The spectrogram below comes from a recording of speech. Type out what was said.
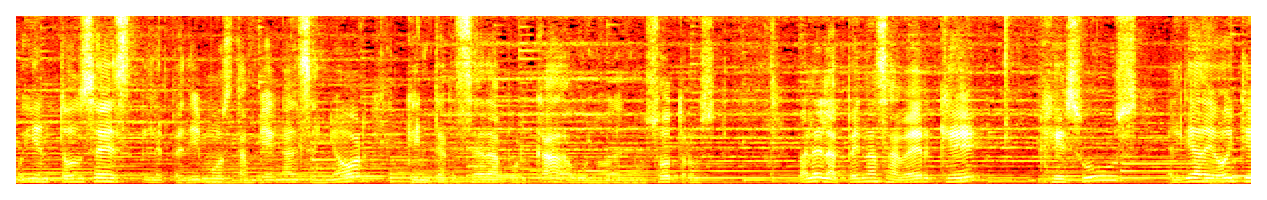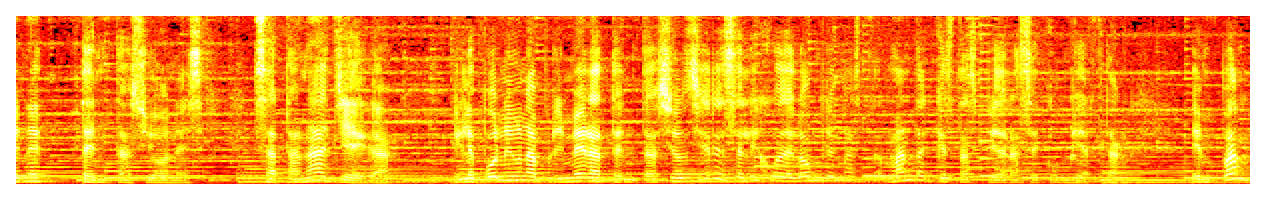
Hoy entonces le pedimos también al Señor que interceda por cada uno de nosotros. Vale la pena saber que Jesús el día de hoy tiene tentaciones. Satanás llega y le pone una primera tentación. Si eres el Hijo del Hombre, manda que estas piedras se conviertan en pan.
